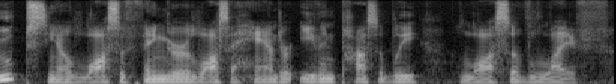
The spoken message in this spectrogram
oops, you know, loss of finger, loss of hand, or even possibly loss of life.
